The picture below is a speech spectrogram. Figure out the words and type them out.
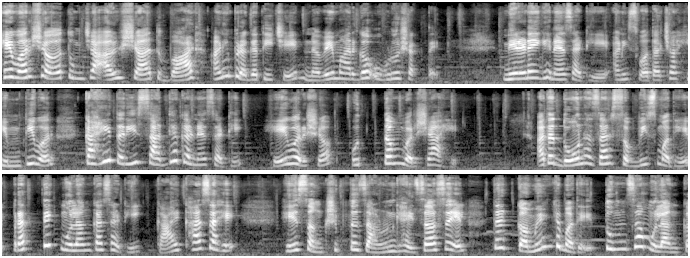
हे वर्ष तुमच्या आयुष्यात वाढ आणि प्रगतीचे नवे मार्ग उघडू शकते. निर्णय घेण्यासाठी आणि स्वतःच्या हिमतीवर काहीतरी साध्य करण्यासाठी हे वर्ष उत्तम वर्ष आहे. आता दोन हजार सव्वीसमध्ये प्रत्येक मुलांकासाठी काय खास आहे हे संक्षिप्त जाणून घ्यायचं असेल तर कमेंटमध्ये तुमचा मुलांक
